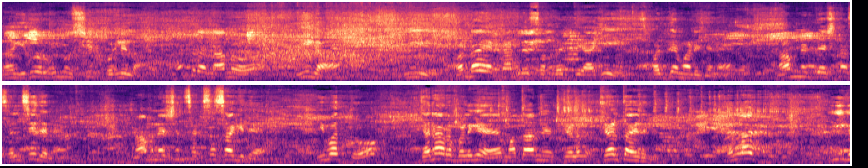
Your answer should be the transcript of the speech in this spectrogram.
ನನಗೆ ಇದುವರೆಗೂ ಸೀಟ್ ಕೊಡಲಿಲ್ಲ. ನಂತರ ನಾನು ಈಗ ಈ ಬಂಡಾಯ ಕಾಂಗ್ರೆಸ್ ಅಭ್ಯರ್ಥಿಯಾಗಿ ಸ್ಪರ್ಧೆ ಮಾಡಿದ್ದೇನೆ. ನಾಮನಿರ್ದೇಶನ ಸಲ್ಲಿಸಿದ್ದೇನೆ. ನಾಮಿನೇಷನ್ ಸಕ್ಸಸ್ ಆಗಿದೆ. ಇವತ್ತು ಜನರ ಬಳಿಗೆ ಮತ ಕೇಳ ಕೇಳ್ತಾ ಇದ್ದೀನಿ. ಎಲ್ಲ ಈಗ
